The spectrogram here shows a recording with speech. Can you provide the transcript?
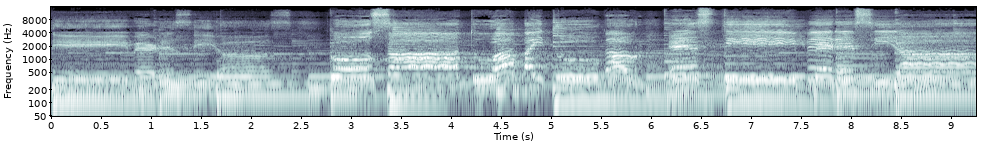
dibereziaz Gozatua baitu gaur ez bereziaz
